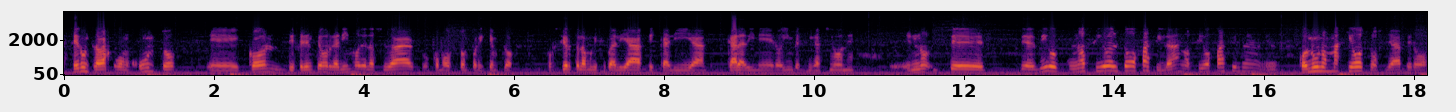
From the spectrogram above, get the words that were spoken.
hacer un trabajo conjunto eh, con diferentes organismos de la ciudad, como son, por ejemplo, por cierto, la municipalidad, fiscalía, carabinero, investigaciones. Eh, no, te, digo, no ha sido del todo fácil, ¿ah? no ha sido fácil con unos más que otros, ya, pero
